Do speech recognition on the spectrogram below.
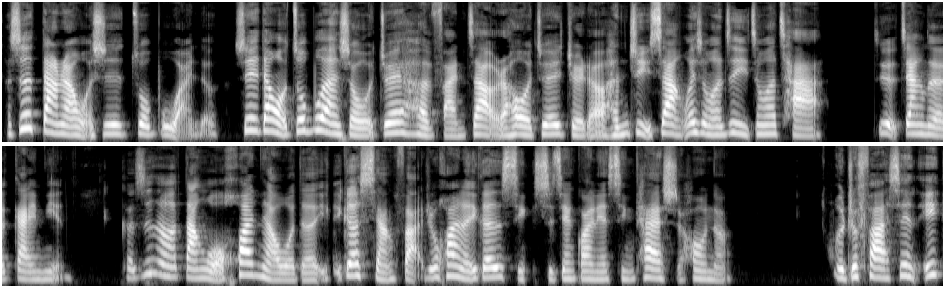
可是，当然我是做不完的。所以，当我做不完的时候，我就会很烦躁，然后我就会觉得很沮丧。为什么自己这么差？就有这样的概念。可是呢，当我换了我的一个想法，就换了一个时时间管理的心态的时候呢，我就发现，诶，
